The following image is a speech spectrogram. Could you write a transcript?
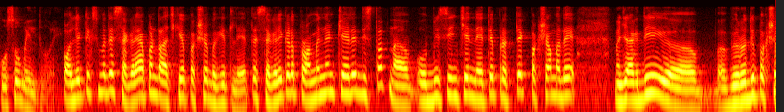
कोसोमैल दूर आहे पॉलिटिक्समध्ये सगळे आपण राजकीय पक्ष बघितले तर सगळीकडे प्रॉमिनंट चेहरे दिसतात ना? ओबीसीचे नेते प्रत्येक पक्षामध्ये म्हणजे अगदी विरोधी पक्ष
